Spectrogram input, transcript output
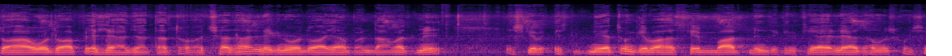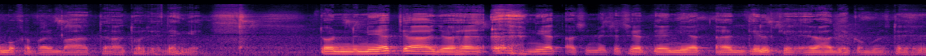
دعا، وہ دعا پہلے آ جاتا تو اچھا تھا، لیکن وہ دعا یہاں پر دعوت میں اس کے، اس نیتوں کے بحث کے بعد میں ذکر کیا ہے، لہٰذا ہم اس کو اسی موقع پر بات توجہ دیں گے۔ تو نیت کا جو ہے، نیت اصل میں کس کہتے ہیں؟ نیت دل کے ارادے کو بولتے ہیں۔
